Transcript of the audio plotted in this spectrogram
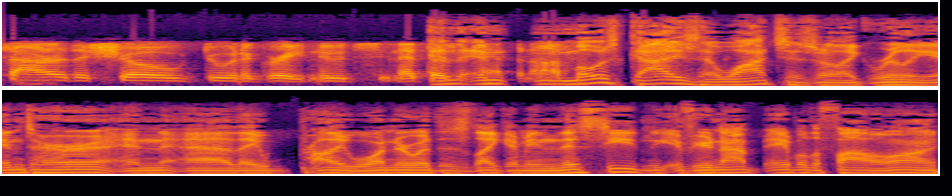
star of the show doing a great nude scene. That And, doesn't and happen often. most guys that watch this are like really into her, and uh, they probably wonder what this is like. I mean, this season, if you're not able to follow along,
